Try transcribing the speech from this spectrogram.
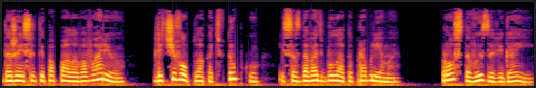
Даже если ты попала в аварию, для чего плакать в трубку и создавать Булату проблемы? Просто вызови ГАИ.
